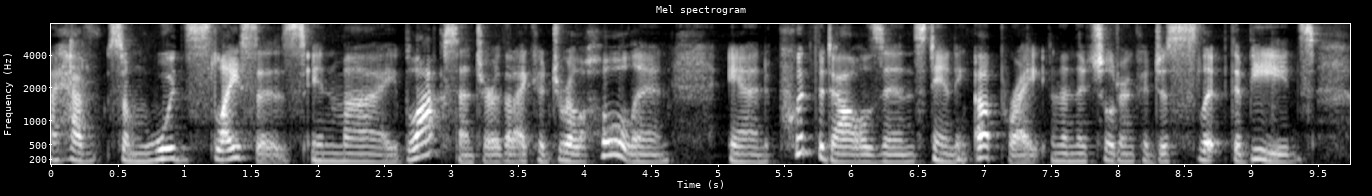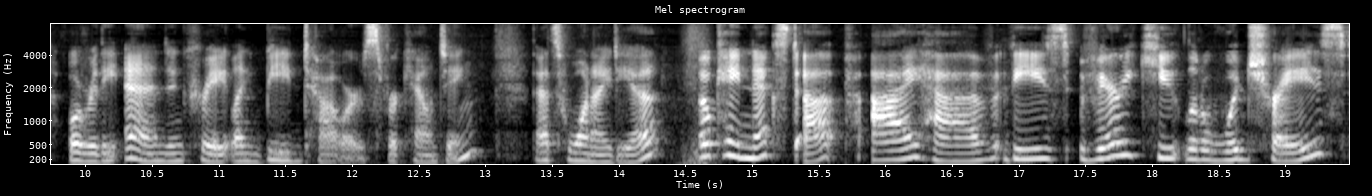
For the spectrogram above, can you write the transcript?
I have some wood slices in my block center that I could drill a hole in and put the dowels in standing upright, and then the children could just slip the beads over the end and create like bead towers for counting. That's one idea. Okay, next up, I have these very cute little wood trays.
